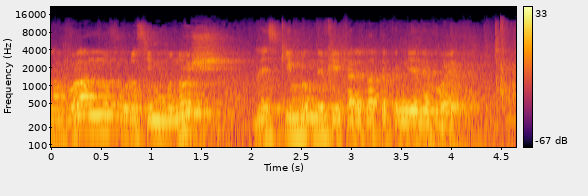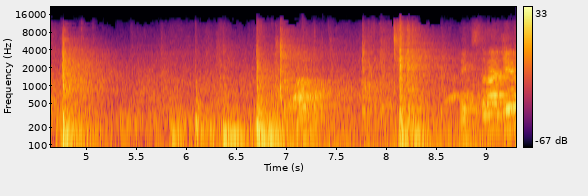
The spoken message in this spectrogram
La volan nu folosim mânuși, le schimbăm de fiecare dată când e nevoie. Ekstradzie?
